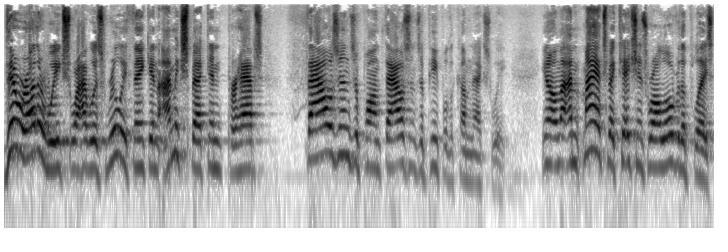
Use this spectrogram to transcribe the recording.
There were other weeks where I was really thinking, I'm expecting perhaps thousands upon thousands of people to come next week. You know, my, my, expectations were all over the place.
